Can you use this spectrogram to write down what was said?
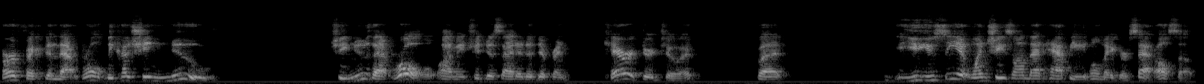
perfect in that role because she knew she knew that role. I mean, she just added a different character to it, but you, you see it when she's on that happy homemaker set. Also,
